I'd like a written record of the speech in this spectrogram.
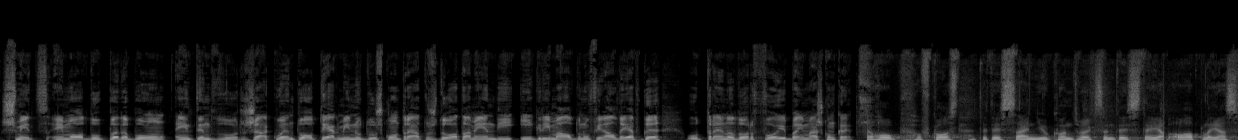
Schmidt, em modo para bom entendedor. Já quanto ao término dos contratos de Otamendi e Grimaldo no final da época, o treinador foi bem mais concreto. I hope, of course, that they sign new contracts and they stay our players.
